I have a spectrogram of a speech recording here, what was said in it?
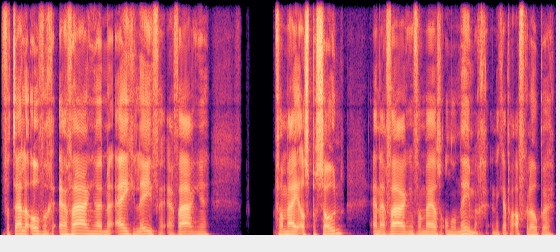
vertellen over ervaringen uit mijn eigen leven. Ervaringen van mij als persoon en ervaringen van mij als ondernemer. En ik heb de afgelopen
